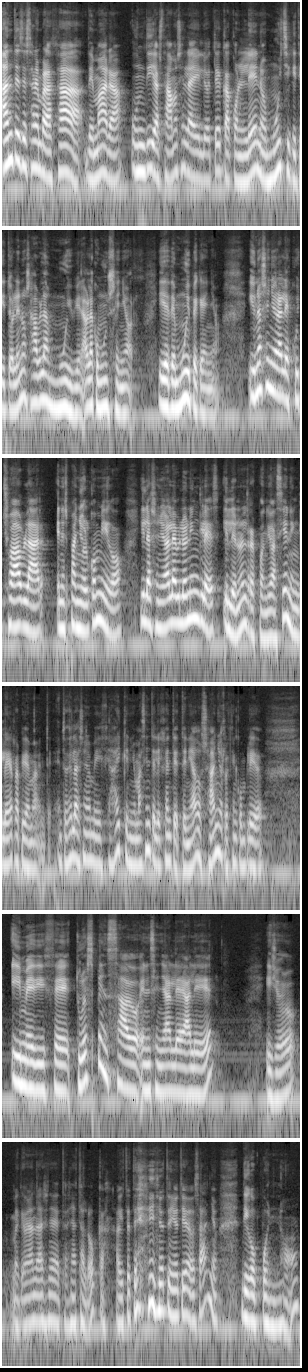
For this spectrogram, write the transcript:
Antes de estar embarazada de Mara, un día estábamos en la biblioteca con Lenos, muy chiquitito. Lenos habla muy bien, habla como un señor, y desde muy pequeño. Y una señora le escuchó hablar en español conmigo, y la señora le habló en inglés, y Leno le respondió así en inglés rápidamente. Entonces la señora me dice, ay, qué niño más inteligente. Tenía dos años recién cumplido. Y me dice, ¿tú has pensado en enseñarle a leer? Y yo me quedé mirando a la señora, esta señora está loca. ¿Ha visto este niño? Este niño tiene dos años. Digo, pues no.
